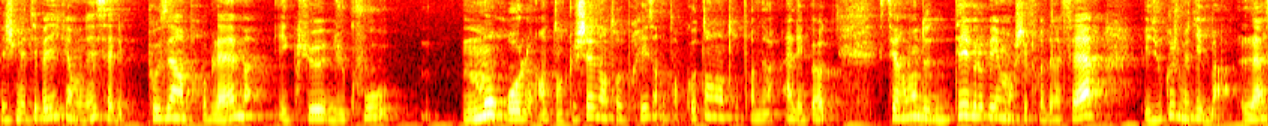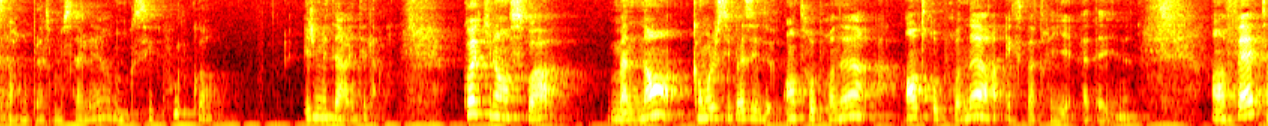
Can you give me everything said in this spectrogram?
mais je m'étais pas dit qu'à un moment donné, ça allait poser un problème et que du coup, mon rôle en tant que chef d'entreprise, en tant qu'auto-entrepreneur à l'époque, c'était vraiment de développer mon chiffre d'affaires. Et du coup, je me dis, bah là, ça remplace mon salaire, donc c'est cool quoi. Et je m'étais arrêtée là. Quoi qu'il en soit, maintenant, comment je suis passée de entrepreneur à entrepreneur expatrié à Tallinn En fait,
